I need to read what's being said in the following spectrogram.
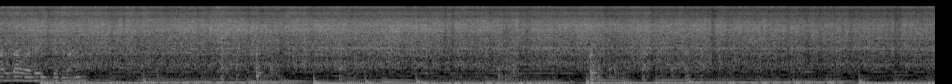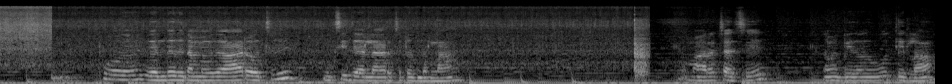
நல்லா வதக்கிடலாம். வெந்தது. நம்ம இதை ஆற வச்சு மிக்ஸி ஜாரில் அரைச்சிட்டு வந்துடலாம். நம்ம அரைச்சாச்சு. நம்ம இப்போ இதை ஊற்றிடலாம்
